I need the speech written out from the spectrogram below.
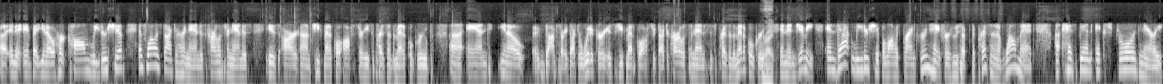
Uh, and, and but you know her calm leadership, as well as Dr. Hernandez. Carlos Hernandez is our um, chief medical officer. He's the president of the medical group, uh, and you know, uh, I'm sorry, Dr. Whitaker is the chief medical officer. Dr. Carlos Hernandez is the president of the medical group, Right. and then Jimmie. And that leadership, along with Brian Grunhafer, who's a, the president of WellMed, uh, has been extraordinary.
